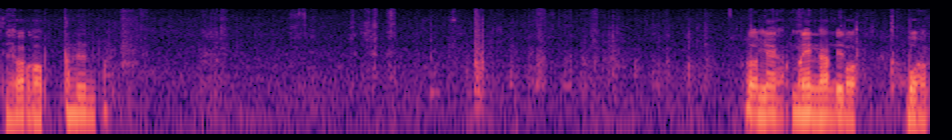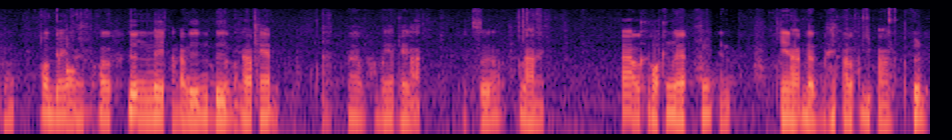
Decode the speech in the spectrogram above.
ดี๋ยวออกตั้ง ก็เนี่ยไม่นานเดียวถ่วงก็ไม่ก็ขึ้นไม่ดึงดึงครับแค่นะครับไม่ได้เสือหลังถ้าเราเนี่ยเนี่ยเดินให้เขาอยากขึ้น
